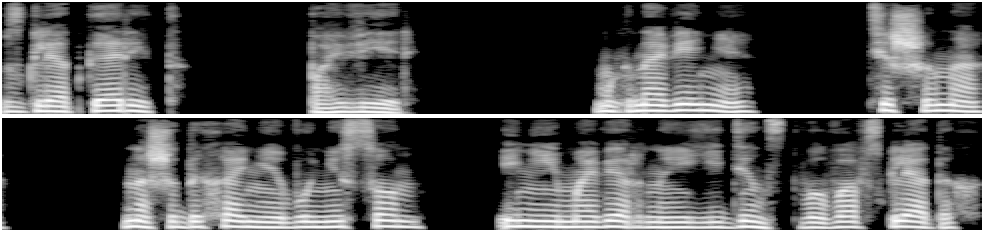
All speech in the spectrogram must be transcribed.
взгляд горит. Поверь. Мгновение, тишина, наше дыхание в унисон и неимоверное единство во взглядах.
